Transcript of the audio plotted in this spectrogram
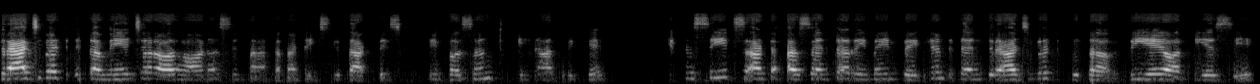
graduate with a major or honors in mathematics with at least 50% in aggregate. If the seats at a center remain vacant, then graduate with a BA or BSc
